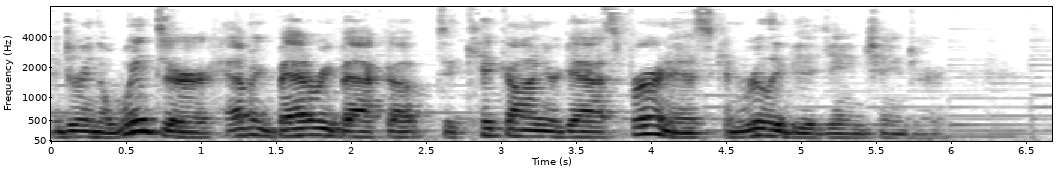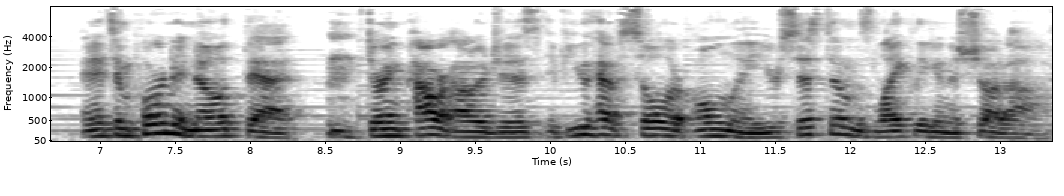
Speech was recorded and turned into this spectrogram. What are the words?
And during the winter, having battery backup to kick on your gas furnace can really be a game changer. And it's important to note that during power outages, if you have solar only, your system is likely going to shut off.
